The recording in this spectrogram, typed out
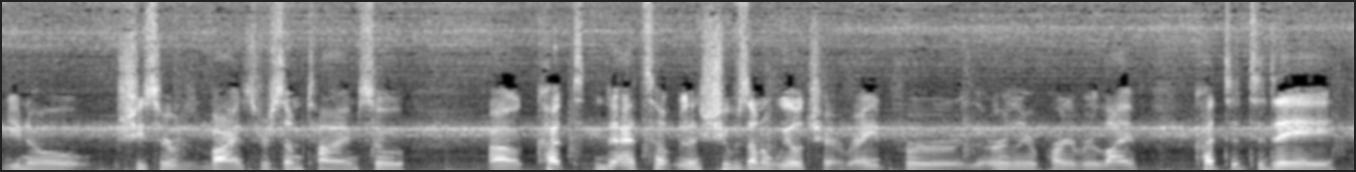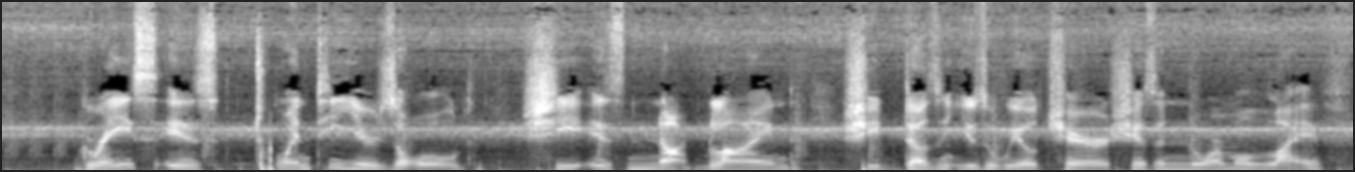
you know she survives for some time. So uh, cut at some she was on a wheelchair right for the earlier part of her life. Cut to today Grace is 20 years old. She is not blind. She doesn't use a wheelchair. She has a normal life.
